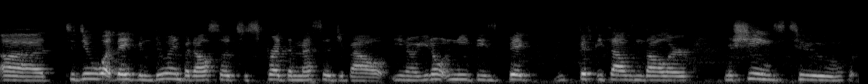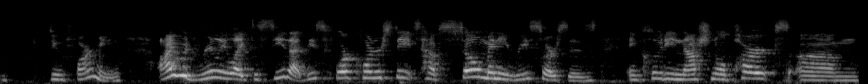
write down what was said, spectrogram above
uh, to do what they've been doing but also to spread the message about you know you don't need these big $50000 machines to do farming. I would really like to see that. These four corner states have so many resources, including national parks, um,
